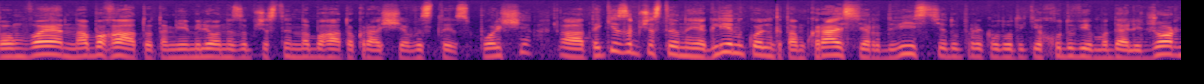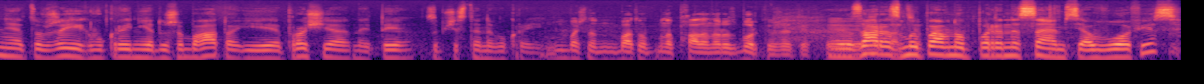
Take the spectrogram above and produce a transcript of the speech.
BMW, набагато там є мільйони запчастин, набагато краще вести з Польщі. А такі запчастини, як Lincoln, там Chrysler 200, до прикладу, такі ходові моделі Journey, то вже їх в Україні є дуже багато і проще знайти запчастини в Україні. Ну, Бачно, багато напхали на розборки вже тих. Е, е, Зараз ми певно перенесемося в офіс,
